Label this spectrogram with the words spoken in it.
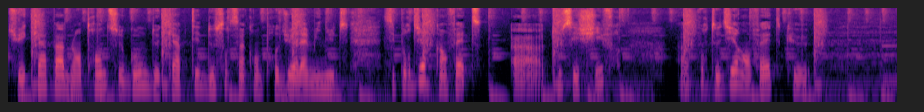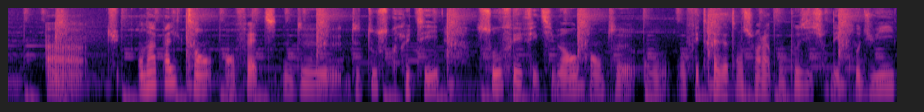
tu es capable en 30 secondes de capter 250 produits à la minute. C'est pour dire qu'en fait, tous ces chiffres, pour te dire en fait que euh, on n'a pas le temps en fait de, tout scruter, sauf effectivement quand euh, on, fait très attention à la composition des produits,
